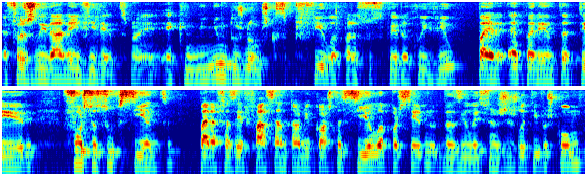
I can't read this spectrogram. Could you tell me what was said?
A fragilidade é evidente, não é? É que nenhum dos nomes que se perfila para suceder a Rui Rio para, aparenta ter força suficiente para fazer face a António Costa se ele aparecer das eleições legislativas como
